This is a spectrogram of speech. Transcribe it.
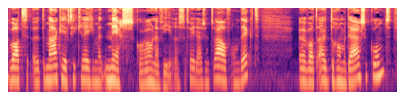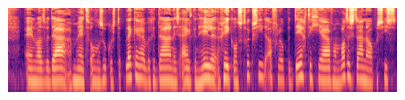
Wat uh, te maken heeft gekregen met MERS, coronavirus. 2012 ontdekt, uh, wat uit dromedarissen komt. En wat we daar met onderzoekers ter plekke hebben gedaan, is eigenlijk een hele reconstructie de afgelopen 30 jaar van wat is daar nou precies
